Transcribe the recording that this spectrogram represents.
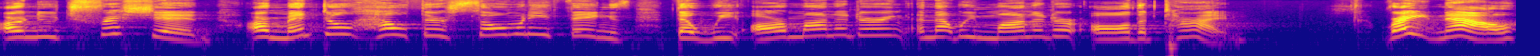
our nutrition, our mental health. There's so many things that we are monitoring and that we monitor all the time. Right now,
